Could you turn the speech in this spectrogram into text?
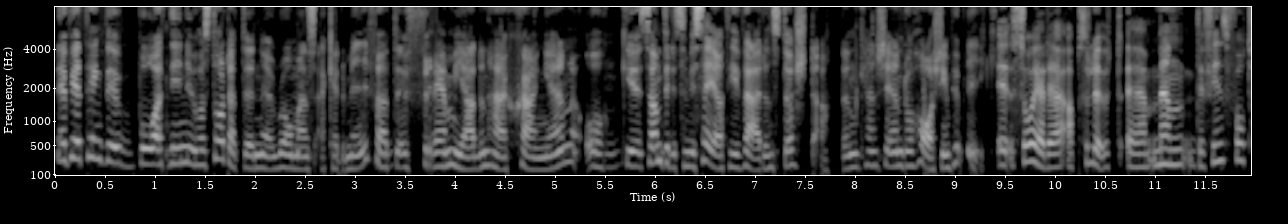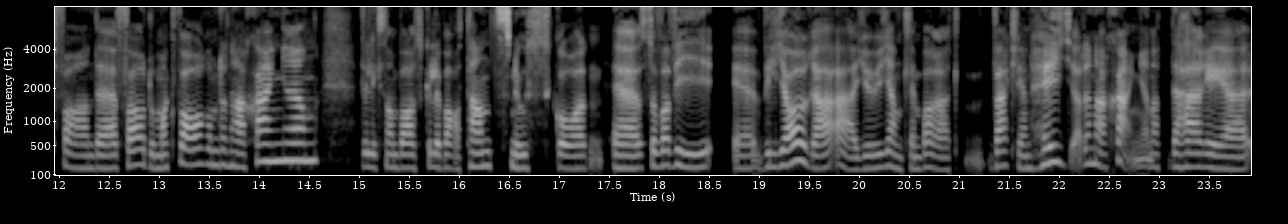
Nej, för jag tänkte på att ni nu har startat en Romance Academy för att främja den här genren och eh, samtidigt som vi säger att det är världens största. Den kanske ändå har sin publik. Eh, Så är det absolut. Eh, Men det finns fortfarande fördomar kvar om den här genren. Det liksom bara skulle vara tantsnusk och eh, så vad vi eh, vill göra är ju egentligen bara att verkligen höja den här genren. Att det här är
